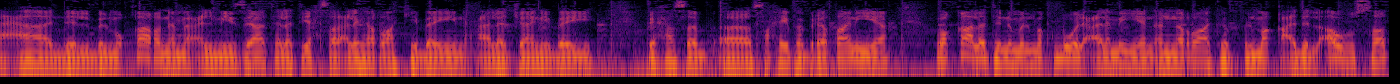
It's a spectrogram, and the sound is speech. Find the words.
عادل بالمقارنة مع الميزات التي يحصل عليها الراكبين على جانبيه بحسب آه، صحيفة بريطانية. وقالت إنه من المقبول عالميا أن الراكب في المقعد الأوسط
